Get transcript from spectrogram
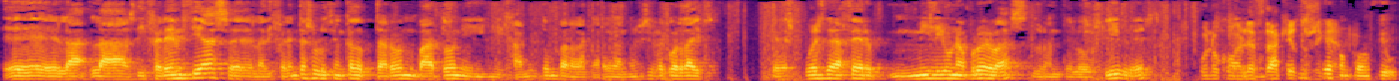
eh, la- las diferencias, eh, la diferente solución que adoptaron Baton y, y Hamilton para la carrera. No sé si recordáis que después de hacer mil y una pruebas durante los libres, Uno con el left duck y otro sin con, confi-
